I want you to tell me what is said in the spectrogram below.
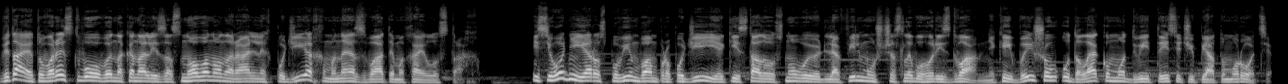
Вітаю товариство! Ви на каналі Засновано на реальних подіях. Мене звати Михайло Стах. І сьогодні я розповім вам про події, які стали основою для фільму Щасливого Різдва, який вийшов у далекому 2005 році.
